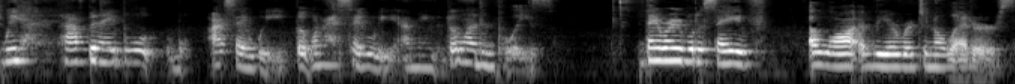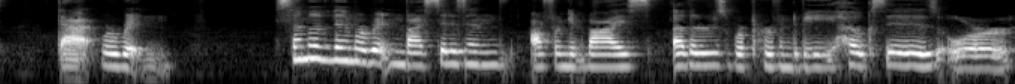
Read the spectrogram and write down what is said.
We have been able, I say we, but when I say we, I mean the London police. They were able to save a lot of the original letters that were written. Some of them were written by citizens offering advice, others were proven to be hoaxes or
